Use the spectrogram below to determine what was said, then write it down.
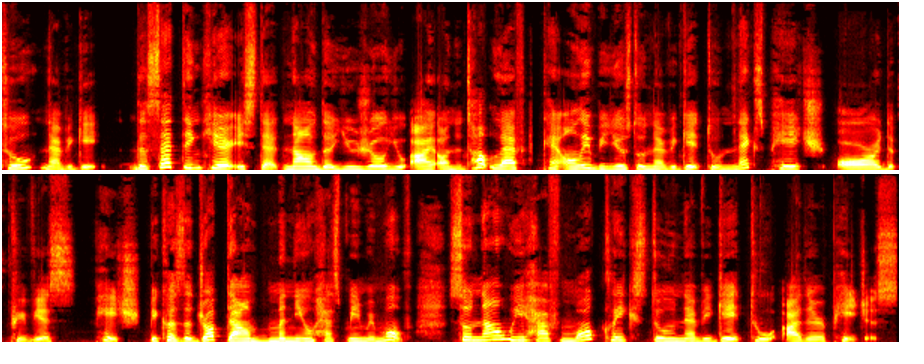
to navigate. The setting here is that now the usual UI on the top left can only be used to navigate to next page or the previous page because the drop down menu has been removed. So now we have more clicks to navigate to other pages.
